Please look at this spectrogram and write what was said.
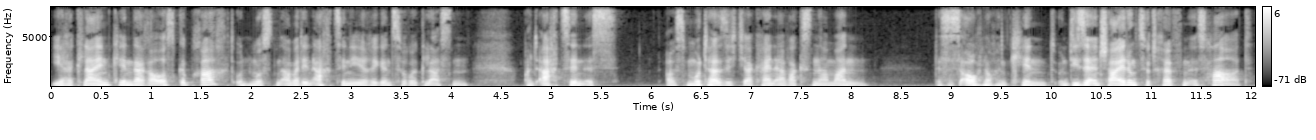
ihre Kleinkinder rausgebracht und mussten aber den 18-Jährigen zurücklassen. Und 18 ist aus Muttersicht ja kein erwachsener Mann. Das ist auch noch ein Kind. Und diese Entscheidung zu treffen, ist hart.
